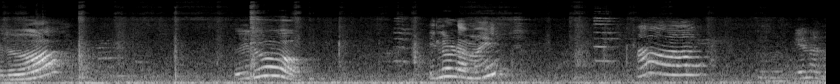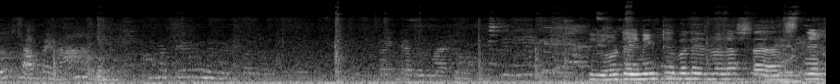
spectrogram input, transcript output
ಇರು. ಇರು. ಇಲ್ಲೋಡಮ್ಮ ಏನದು? ಚಾಪೆನಾ? ಅಯ್ಯೋ ಡೈನಿಂಗ್ ಟೇಬಲ್ ಇರಲ್ಲ ಸ್ನೇಹ.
